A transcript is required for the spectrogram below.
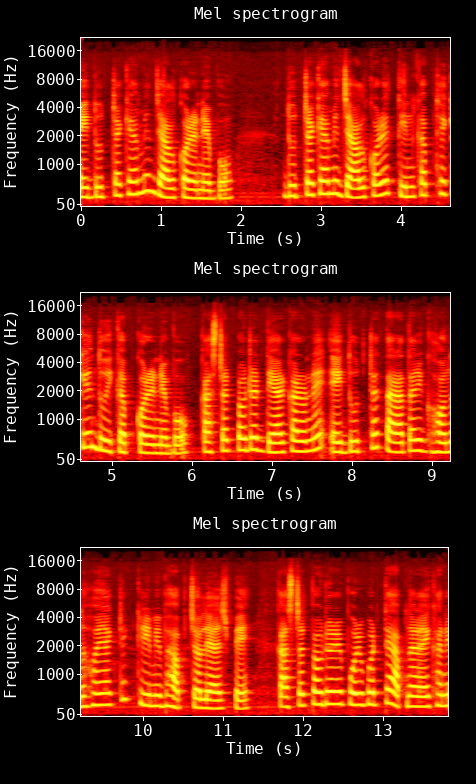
এই দুধটাকে আমি জাল করে নেব। দুধটাকে আমি জাল করে তিন কাপ থেকে দুই কাপ করে নেব। কাস্টার্ড পাউডার দেওয়ার কারণে এই দুধটা তাড়াতাড়ি ঘন হয়ে একটা ক্রিমি ভাব চলে আসবে। কাস্টার্ড পাউডারের পরিবর্তে আপনারা এখানে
